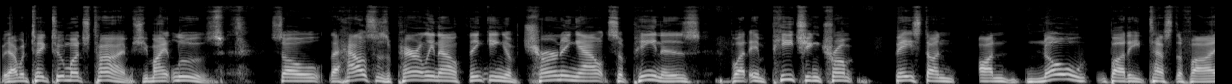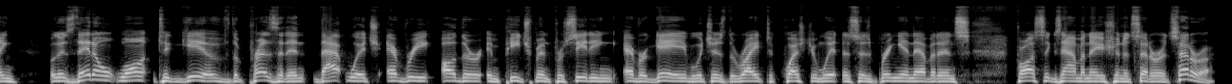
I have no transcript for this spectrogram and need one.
That would take too much time. She might lose. So the House is apparently now thinking of churning out subpoenas, but impeaching Trump based on on nobody testifying because they don't want to give the president that which every other impeachment proceeding ever gave, which is the right to question witnesses, bring in evidence, cross examination, et cetera, et cetera.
